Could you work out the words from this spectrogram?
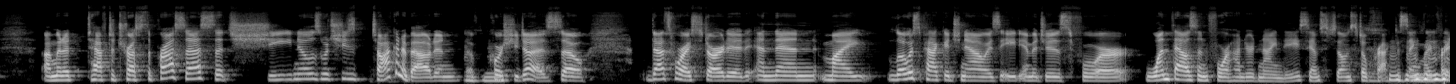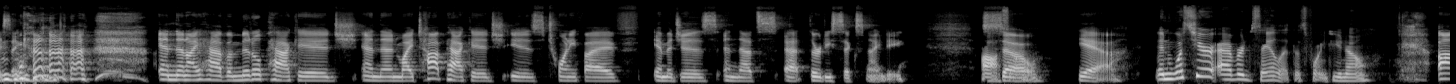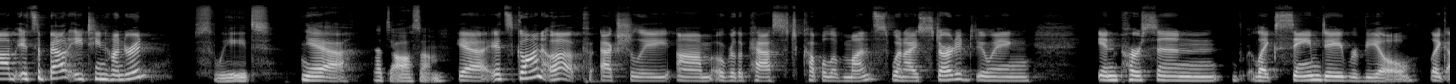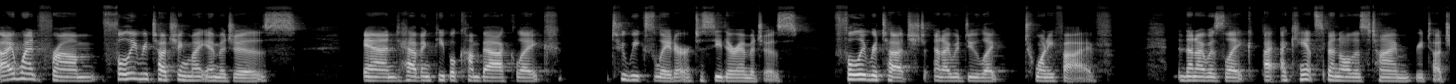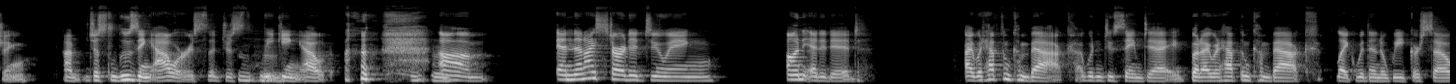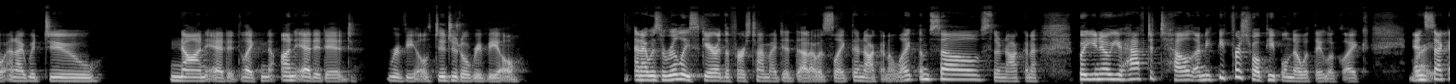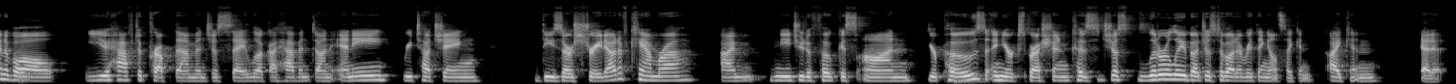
I'm going to have to trust the process that she knows what she's talking about. And mm-hmm. of course she does. So that's where I started. And then my lowest package now is eight images for 1,490. So I'm still, I'm still practicing my pricing. and then I have a middle package. And then my top package is 25 images, and that's at 3690. Awesome. So, yeah. And what's your average sale at this point? Do you know? Um, it's about 1800. Sweet. Yeah. That's awesome. Yeah, it's gone up actually um, over the past couple of months when I started doing in person, like same day reveal. Like I went from fully retouching my images and having people come back like two weeks later to see their images, fully retouched, and I would do like 25. And then I was like, I, I can't spend all this time retouching. I'm just losing hours that just mm-hmm. leaking out. mm-hmm. um, and then I started doing unedited. I would have them come back. I wouldn't do same day, but I would have them come back like within a week or so, and I would do non-edit, like unedited reveal, digital reveal and I was really scared the first time I did that. I was like, they're not going to like themselves. They're not going to. But you know, you have to tell. I mean, first of all, people know what they look like, and right. second of right. all, you have to prep them and just say, look, I haven't done any retouching. These are straight out of camera. I need you to focus on your pose and your expression because just literally about just about everything else I can I can edit.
